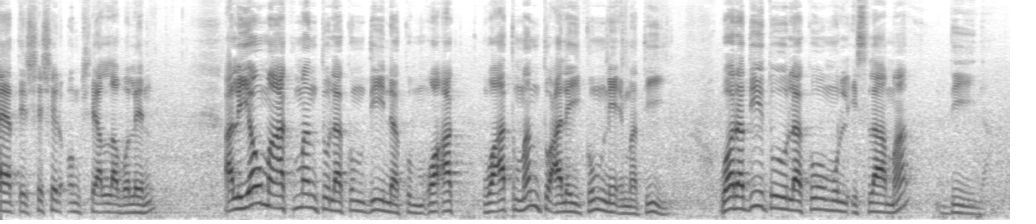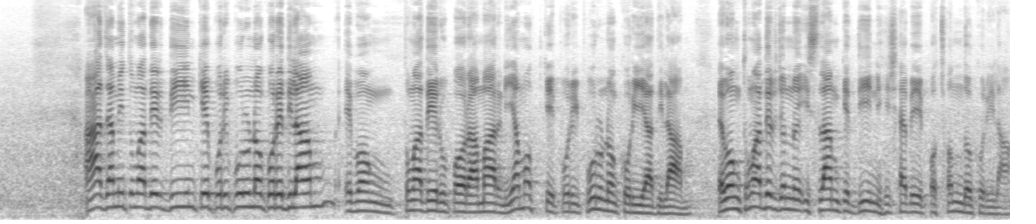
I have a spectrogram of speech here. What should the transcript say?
আয়াতের শেষের অংশে আল্লাহ বলেন আলিয়মা আকমান্তুলাকুম দিন আকুম ও আক ও আতমান্তু আলাইকুম নেমাতি ওয়ারাদিতুলাকুমুল ইসলামা দিনা। আজ আমি তোমাদের দিনকে পরিপূর্ণ করে দিলাম এবং তোমাদের উপর আমার নিয়ামতকে পরিপূর্ণ করিয়া দিলাম। এবং তোমাদের জন্য ইসলামকে দিন হিসাবে পছন্দ করিলাম।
